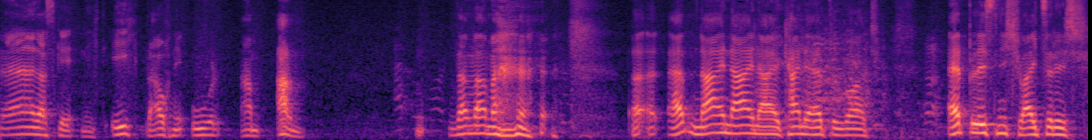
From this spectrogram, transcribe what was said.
äh, das geht nicht. Ich brauche eine Uhr am Arm. Dann war man, äh, äh, nein, nein, nein, keine Apple Watch. Apple ist nicht schweizerisch.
